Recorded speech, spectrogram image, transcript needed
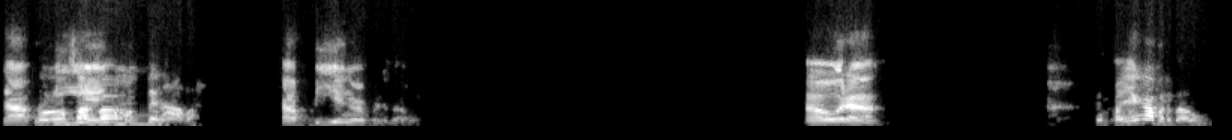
Está No nos bien, salvamos de nada. está bien apretado. Ahora, Está bien apretado.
